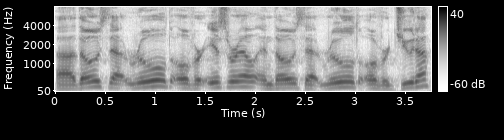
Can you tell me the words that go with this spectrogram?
uh, those that ruled over Israel and those that ruled over Judah.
